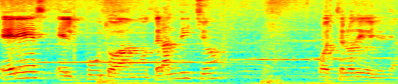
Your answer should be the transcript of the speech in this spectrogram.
Eres el puto amo. ¿Te lo han dicho? Pues te lo digo yo ya.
